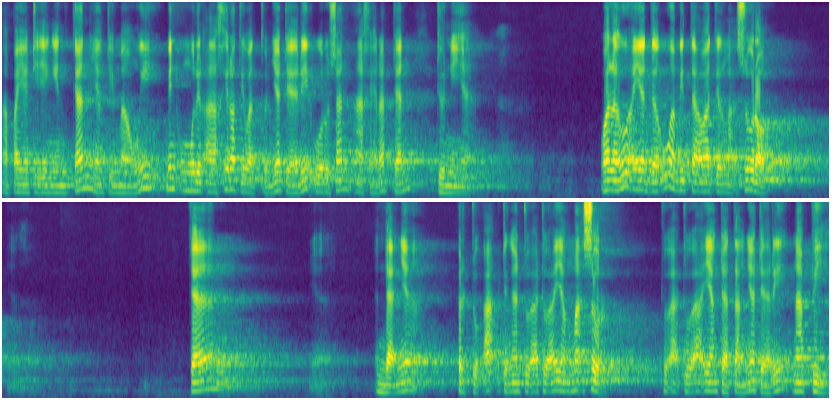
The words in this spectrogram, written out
apa yang diinginkan yang dimaui min umuril akhirat wa dunya dari urusan akhirat dan dunia walahu ayadau bitawatil maksuro dan ya, hendaknya berdoa dengan doa-doa yang maksur. Doa-doa yang datangnya dari Nabi.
